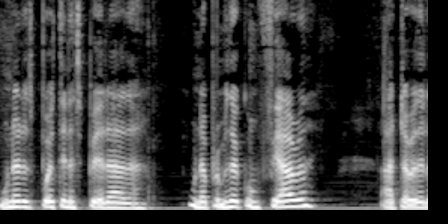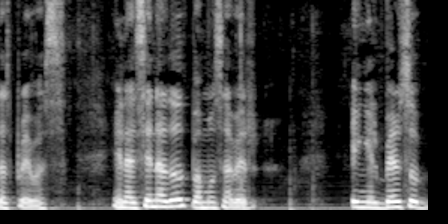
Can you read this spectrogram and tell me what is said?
una respuesta inesperada, una promesa confiable a través de las pruebas. En la escena 2 vamos a ver en el verso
